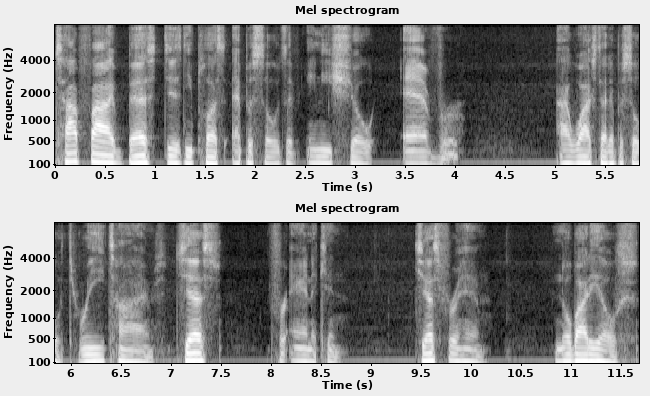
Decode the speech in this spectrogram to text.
Top five best Disney Plus episodes of any show ever. I watched that episode three times just for Anakin, just for him, nobody else.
